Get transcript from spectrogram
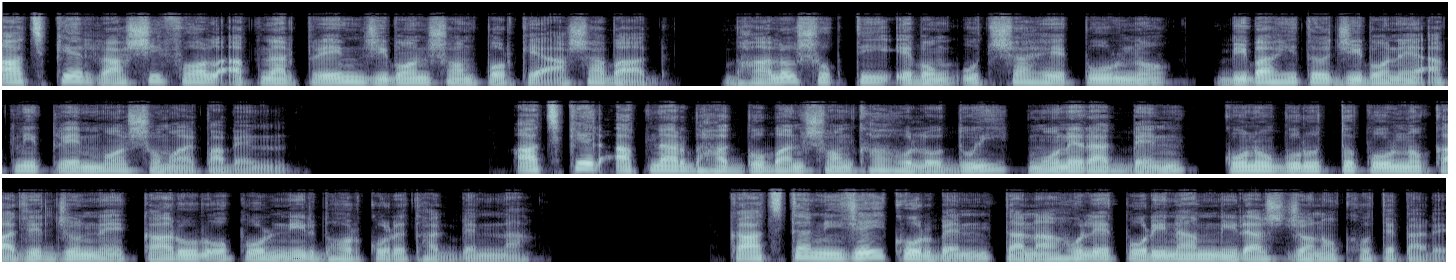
আজকের রাশিফল আপনার প্রেম জীবন সম্পর্কে আশাবাদ, ভালো শক্তি এবং উৎসাহে পূর্ণ, বিবাহিত জীবনে আপনি প্রেমময় সময় পাবেন। আজকের আপনার ভাগ্যবান সংখ্যা হল দুই, মনে রাখবেন, কোনো গুরুত্বপূর্ণ কাজের জন্যে কারুর ওপর নির্ভর করে থাকবেন না। কাজটা নিজেই করবেন তা না হলে পরিণাম নিরাশজনক হতে পারে।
